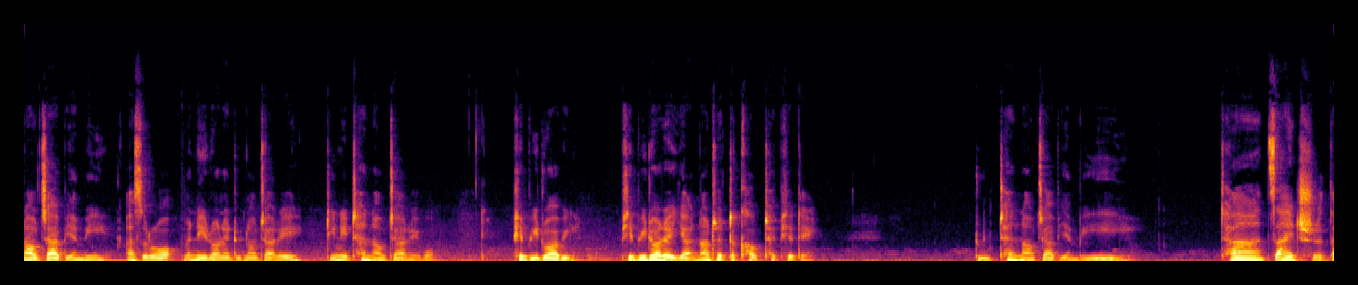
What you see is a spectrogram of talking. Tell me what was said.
နောက်ကျပြန်ပြီအဲ့ဆိုတော့မနေ့တော့လည်းသူနောက်ကျတယ် ဒီနေ့ထပ်နောက်ကျတယ်ပေါ့ဖြစ်ပြီးသွားပြီဖြစ်ပြီးသွားတဲ့အရာနောက်ထပ်တစ်ခေါက်ထပ်ဖြစ်တယ်သူထပ်နောက်ကျပြန်ပြီ他再迟到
